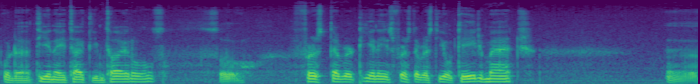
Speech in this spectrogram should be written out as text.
for the TNA tag team titles. So, first ever TNA's first ever steel cage match. Uh,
